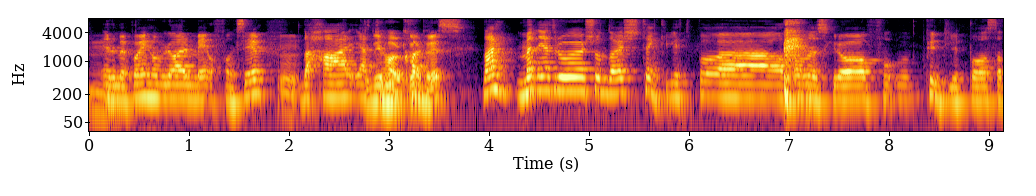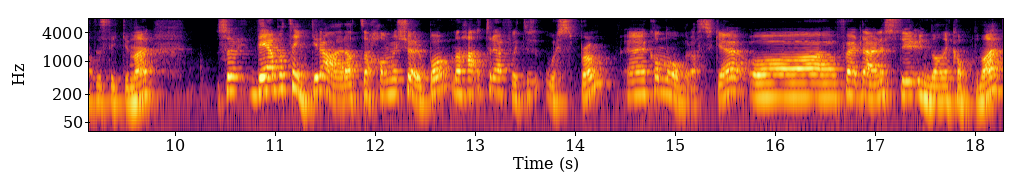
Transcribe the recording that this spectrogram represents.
enda mer poeng. Han vil være mer offensiv. Mm. Det er her jeg De tror har jo ikke press. Nei, men jeg tror Sean Dyche tenker litt på eh, at han ønsker å få, pynte litt på statistikken her. Så det jeg bare tenker er at han vil kjøre på, men her tror jeg faktisk West Brom eh, kan overraske. Og for helt ærlig, styr unna den kampen her.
